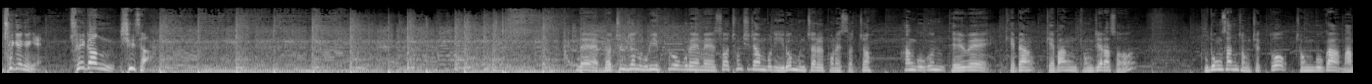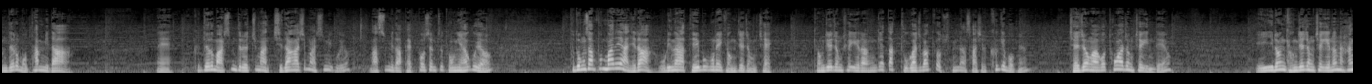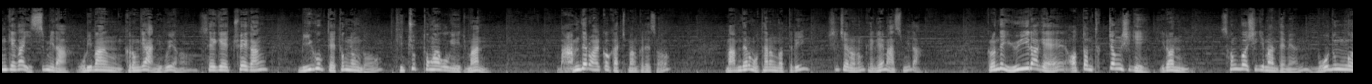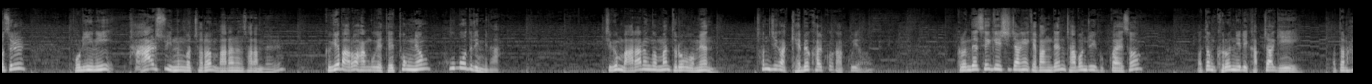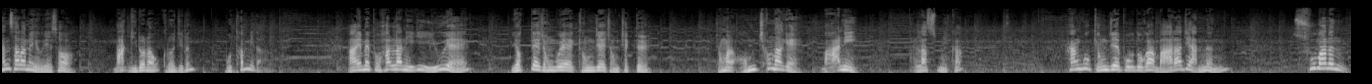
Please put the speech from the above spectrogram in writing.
최경영의 최강 시사. 네, 며칠 전 우리 프로그램에서 청취자 한 분이 이런 문자를 보냈었죠. 한국은 대외 개방, 개방 경제라서 부동산 정책도 정부가 마음대로 못합니다. 네, 그때도 말씀드렸지만 지당하신 말씀이고요. 맞습니다. 100% 동의하고요. 부동산뿐만이 아니라 우리나라 대부분의 경제 정책, 경제 정책이라는 게 딱 두 가지밖에 없습니다. 사실 크게 보면 재정하고 통화 정책인데요. 이런 경제 정책에는 한계가 있습니다. 우리만 그런 게 아니고요. 세계 최강 미국 대통령도 기축 통화국이지만 마음대로 할 것 같지만 그래서 마음대로 못하는 것들이 실제로는 굉장히 많습니다. 그런데 유일하게 어떤 특정 시기 이런 선거 시기만 되면 모든 것을 본인이 다 할 수 있는 것처럼 말하는 사람들 그게 바로 한국의 대통령 후보들입니다. 지금 말하는 것만 들어보면 천지가 개벽할 것 같고요. 그런데 세계 시장에 개방된 자본주의 국가에서 어떤 그런 일이 갑자기 어떤 한 사람에 의해서 막 일어나고 그러지는 못합니다. IMF 환란 위기 이후에 역대 정부의 경제 정책들 정말 엄청나게 많이 달랐습니까? 한국 경제 보도가 말하지 않는 수많은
